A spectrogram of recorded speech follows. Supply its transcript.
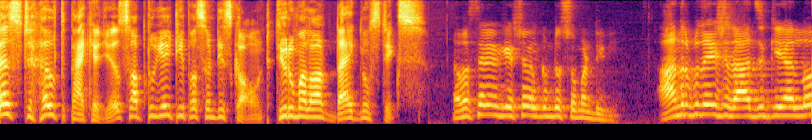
Best health packages up to eighty percent discount Tirumala diagnostics నమస్తే నేను Keshav welcome to Suman TV. Andhra Pradesh రాజకీయాల్లో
